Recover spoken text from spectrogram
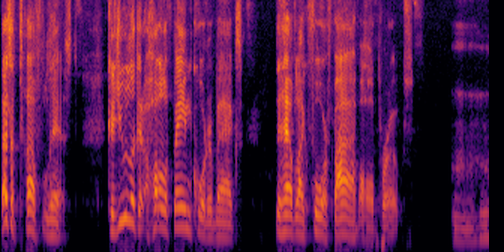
That's a tough list. Because you look at Hall of Fame quarterbacks that have like four or five All Pros. Mm-hmm.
